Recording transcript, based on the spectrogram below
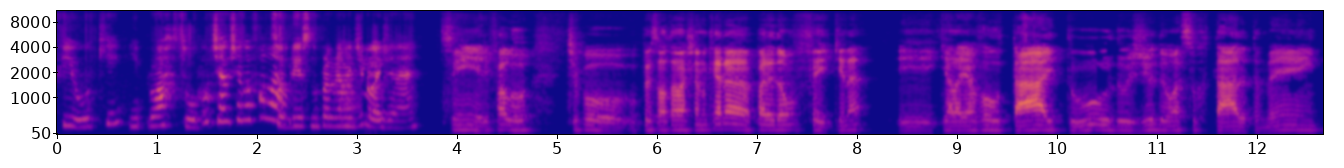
Fiuk e pro Arthur. O Thiago chegou a falar sobre isso no programa de hoje, né? Sim, ele falou. Tipo, o pessoal tava achando que era paredão fake, né? E que ela ia voltar e tudo. O Gil deu uma surtada também.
